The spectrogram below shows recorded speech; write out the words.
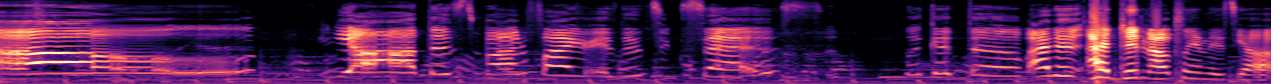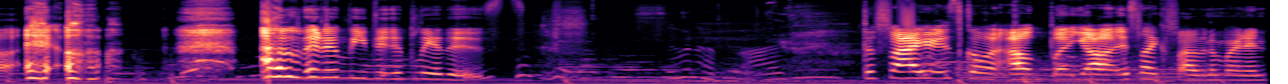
Oh. Y'all, this bonfire is a success. Look at them. I did I did not plan this, y'all. I literally didn't plan this. The fire is going out, but y'all, it's like 5 in the morning.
